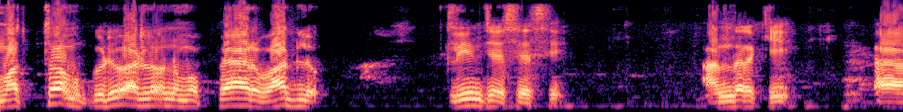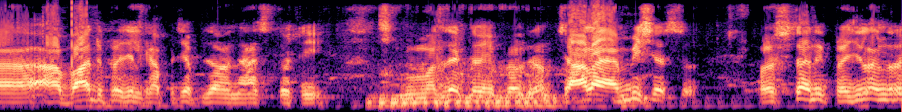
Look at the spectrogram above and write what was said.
మొత్తం గుడివాడలో ఉన్న ముప్పై ఆరు వార్డులు క్లీన్ చేసేసి అందరికీ ఆ, వార్డు ప్రజలకి అప్పచెప్పుదామనే ఆశతోటి మొదలెట్టడం ఈ ప్రోగ్రాం చాలా అంబిషియస్ ప్రస్తుతానికి ప్రజలందరూ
